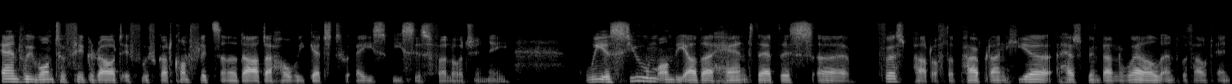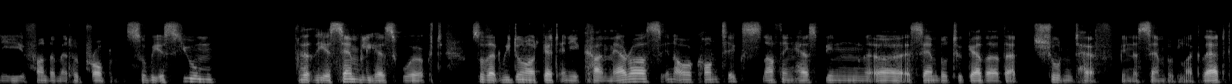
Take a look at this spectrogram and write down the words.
And we want to figure out if we've got conflicts in the data, how we get to a species phylogeny. We assume, on the other hand, that this uh, first part of the pipeline here has been done well and without any fundamental problems. So we assume that the assembly has worked so that we do not get any chimeras in our contigs. Nothing has been uh, assembled together that shouldn't have been assembled like that.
